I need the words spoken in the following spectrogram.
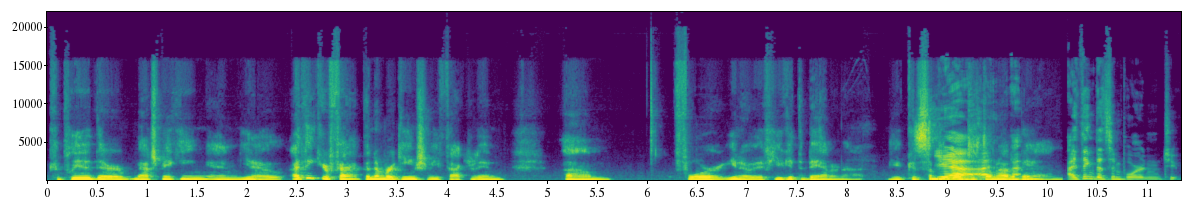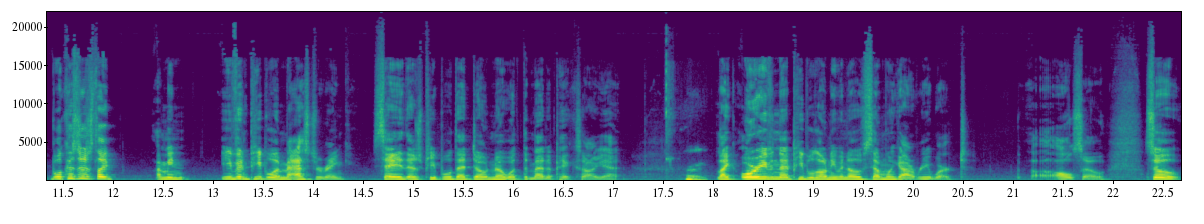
completed their matchmaking and you know i think your fact the number of games should be factored in um, for you know if you get the ban or not. Because some yeah, people just don't know how to I, ban. I think that's important too. Well because there's like i mean even people in master rank say there's people that don't know what the meta picks are yet. Right. Like or even that people don't even know if someone got reworked uh, also. So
